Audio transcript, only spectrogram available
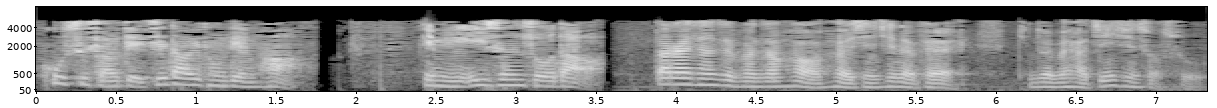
护士小姐接到一通电话，一名医生说道：“大概三十分钟后会有新鲜的肺，请准备好进行手术。”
